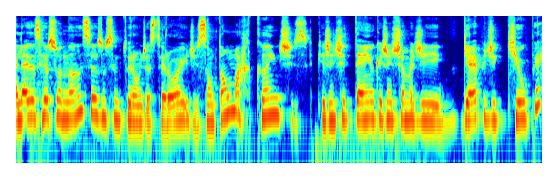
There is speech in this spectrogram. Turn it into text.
Aliás, as ressonâncias no cinturão de asteroides são tão marcantes que a gente tem o que a gente chama de gap de Kuiper,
